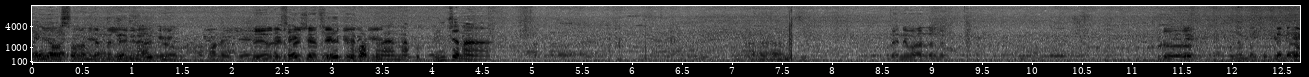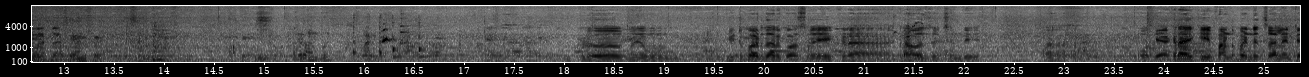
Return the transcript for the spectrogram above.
చెయ్యి వస్తున్నాం వేమిరెడ్డి ప్రశాంత్ రెడ్డి గారికి నాకు దించనా ధన్యవాదాలు ఇప్పుడు ఇప్పుడు మేము గిట్టుబాటు ధర కోసమే ఇక్కడ రావాల్సి వచ్చింది. ఒక ఎకరాకి పంట పండించాలంటే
